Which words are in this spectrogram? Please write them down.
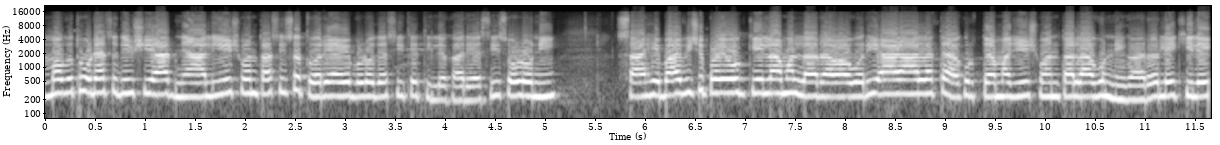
मग थोड्याच दिवशी आज्ञा आली यशवंतासी सत्वर यावे बडोद्यासी तेथील कार्यासी सोडोनी. साहेबा विष प्रयोग केला मल्हाररावावरी आळा आला त्या कृत्या माझी यशवंताला गुन्हेगार लेखिले.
